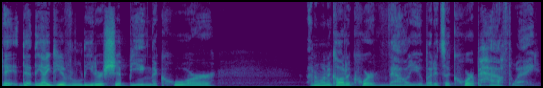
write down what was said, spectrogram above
the, the idea of leadership being the core. I don't want to call it a core value, but it's a core pathway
